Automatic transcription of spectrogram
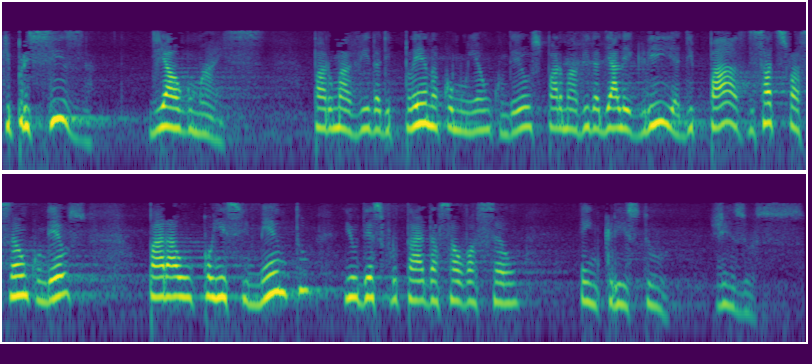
que precisa de algo mais para uma vida de plena comunhão com Deus, para uma vida de alegria, de paz, de satisfação com Deus, para o conhecimento e o desfrutar da salvação em Cristo Jesus.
